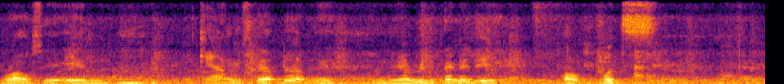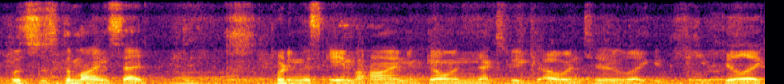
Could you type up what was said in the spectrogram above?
Ross and, and Calvin stepped up, man. I mean, I really think they did. Oh, what's what's just the mindset putting this game behind and going next week 0 and 2? Like, do you feel like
